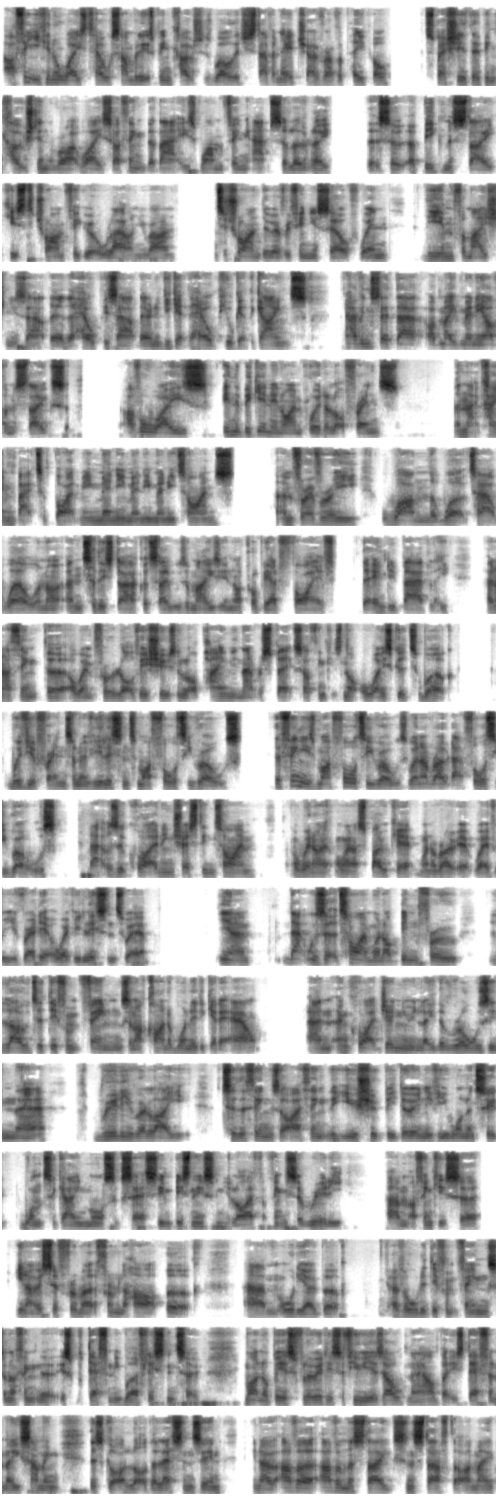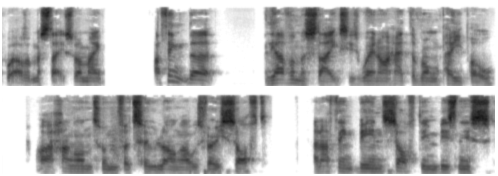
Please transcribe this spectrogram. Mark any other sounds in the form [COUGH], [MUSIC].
I think you can always tell somebody that's been coached as well, they just have an edge over other people, especially if they've been coached in the right way. So I think that that is one thing absolutely that's a, a big mistake is to try and figure it all out on your own, to try and do everything yourself when the information is out there, the help is out there, and if you get the help, you'll get the gains. Having said that, I've made many other mistakes. I've always, in the beginning, I employed a lot of friends, and that came back to bite me many, many, many times. And for every one that worked out well, and, I, and to this day I could say was amazing, I probably had five that ended badly. And I think that I went through a lot of issues and a lot of pain in that respect. So I think it's not always good to work with your friends. And if you listen to my 40 rules, the thing is, my 40 rules, when I wrote that 40 rules, that was at quite an interesting time. When I, when I spoke it, when I wrote it, whether you've read it or whether you listened to it, you know, that was at a time when I've been through loads of different things and I kind of wanted to get it out. And, and quite genuinely, the rules in there really relate to the things that I think that you should be doing if you wanted to want to gain more success in business and your life. I think it's a really, um, I think it's a, you know, it's a from a from the heart book, um, audio book of all the different things, and I think that it's definitely worth listening to. It might not be as fluid; it's a few years old now, but it's definitely something that's got a lot of the lessons in. You know, other other mistakes and stuff that I made. What other mistakes I make? I think that the other mistakes is when I had the wrong people I hung on to them for too long. I was very soft. And I think being soft in business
